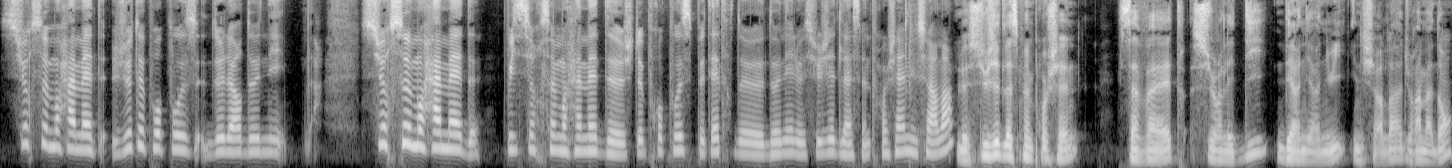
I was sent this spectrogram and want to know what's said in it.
Sur ce, Mohamed, je te propose de leur donner. Sur ce, Mohamed. Oui, sur ce, Mohamed, euh, je te propose peut-être de donner le sujet de la semaine prochaine, Inch'Allah. Le sujet de la semaine prochaine, ça va être sur les dix dernières nuits, Inch'Allah, du Ramadan.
